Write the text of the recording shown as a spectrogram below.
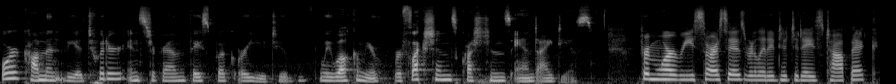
or comment via Twitter, Instagram, Facebook, or YouTube. We welcome your reflections, questions, and ideas. For more resources related to today's topic,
